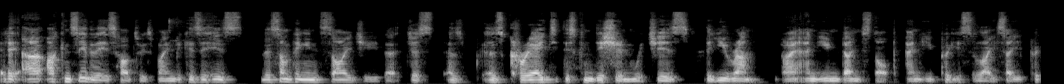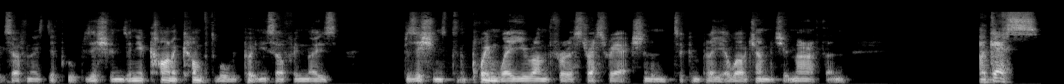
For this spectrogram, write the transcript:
it, I, I can see that it's hard to explain because it is. There's something inside you that just has has created this condition, which is that you run right and you don't stop, and you put yourself, like you say, you put yourself in those difficult positions, and you're kind of comfortable with putting yourself in those positions to the point where you run through a stress reaction to complete a world championship marathon. I guess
